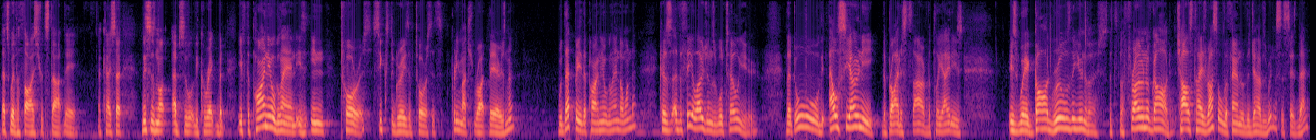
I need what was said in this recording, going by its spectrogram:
That's where the thighs should start there. Okay, so this is not absolutely correct, but if the pineal gland is in Taurus, six degrees of Taurus, it's pretty much right there, isn't it? Would that be the pineal gland, I wonder? Because uh, the theologians will tell you that, oh, the Alcyone, the brightest star of the Pleiades, is where God rules the universe. That's the throne of God. Charles Taze Russell, the founder of the Jehovah's Witnesses, says that.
